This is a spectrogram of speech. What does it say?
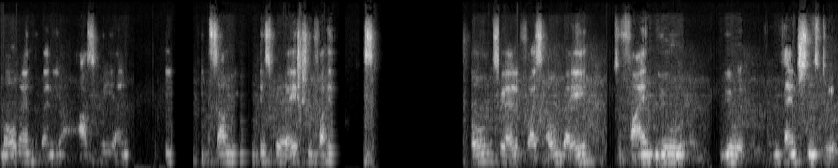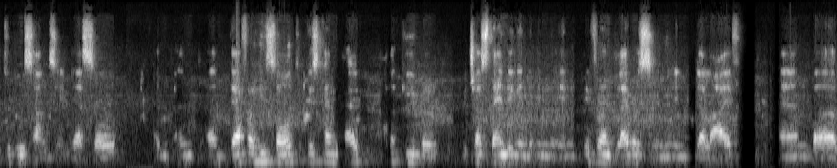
moment when he asked me and he had some inspiration for his own for his own way to find new new intentions to, to do something. Yes, so and, and, and therefore he thought this can help other people which are standing in, in, in different levels in, in their life and uh,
